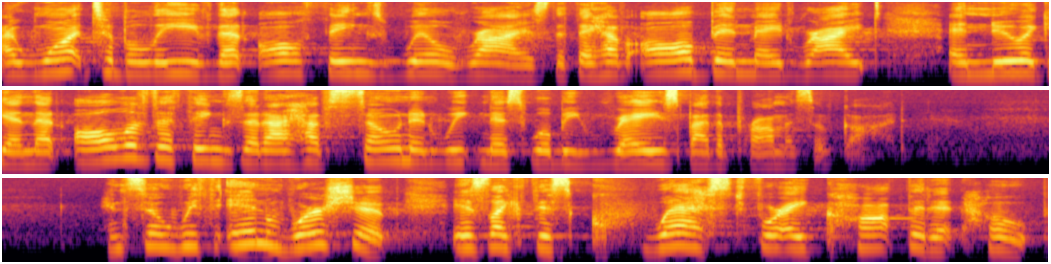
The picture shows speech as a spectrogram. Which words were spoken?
I want to believe that all things will rise, that they have all been made right and new again, that all of the things that I have sown in weakness will be raised by the promise of God. And so within worship is like this quest for a confident hope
